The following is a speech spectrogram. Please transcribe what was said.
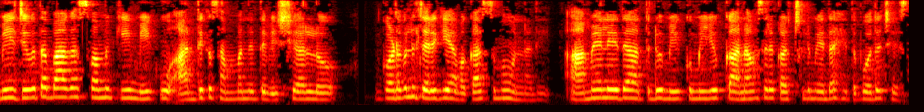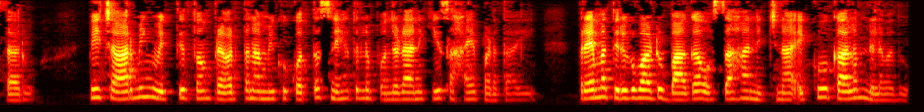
మీ జీవిత భాగస్వామికి మీకు ఆర్థిక సంబంధిత విషయాల్లో గొడవలు జరిగే అవకాశము ఉన్నది. ఆమె లేదా అతడు మీకు మీ యొక్క అనవసర ఖర్చుల మీద హితబోధ చేస్తారు. మీ చార్మింగ్ వ్యక్తిత్వం ప్రవర్తన మీకు కొత్త స్నేహితులను పొందడానికి సహాయపడతాయి. ప్రేమ తిరుగుబాటు బాగా ఉత్సాహాన్నిచ్చినా ఎక్కువ కాలం నిలవదు.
